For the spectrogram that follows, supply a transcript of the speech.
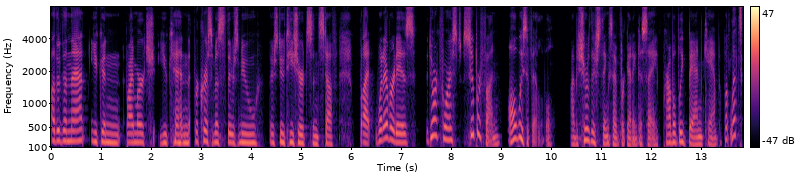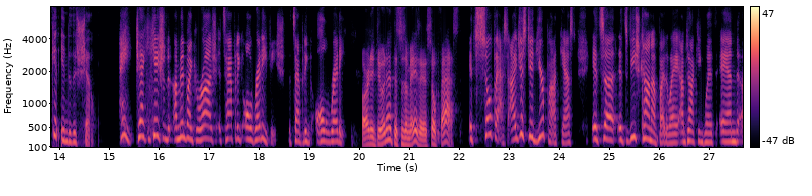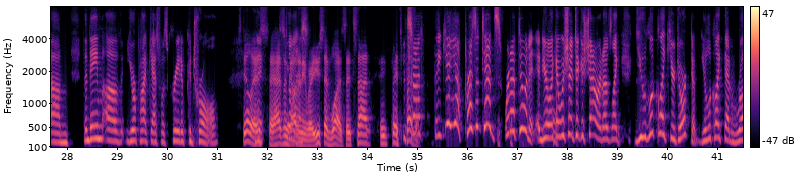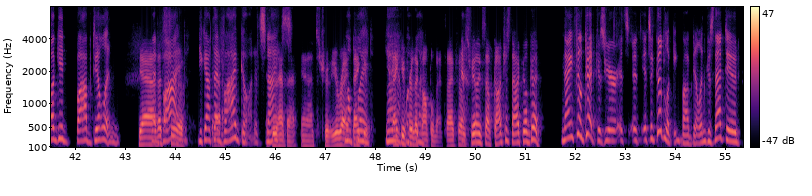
Other than that, you can buy merch. You can, for Christmas, there's new, there's new t-shirts and stuff. But whatever it is, the Dork Forest, super fun, always available. I'm sure there's things I'm forgetting to say, probably Bandcamp, but let's get into the show. Hey, Jackie Kashian, I'm in my garage. It's happening already, Vish. It's happening already. Already doing it? This is amazing. It's so fast. It's so fast. I just did your podcast. It's uh it's Vish Khanna, by the way, I'm talking with. And um the name of your podcast was Kreative Kontrol. Still is. It, hasn't gone is. anywhere. You said was. It's not. It, it's It's present. not the, yeah, yeah, present tense. We're not doing it. And you're like, I wish I took a shower. And I was like, you look like your dorkdom. You look like that rugged Bob Dylan. yeah, that that's vibe. true. You got that Yeah. vibe going. It's I do have that. Yeah, it's true. You're right. Well Thank played. you. Yeah, Thank yeah, you for well the compliment. I feel, Yeah. was feeling self conscious. Now I feel good. Now you feel good because you're it's it, it's a good looking Bob Dylan because that dude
